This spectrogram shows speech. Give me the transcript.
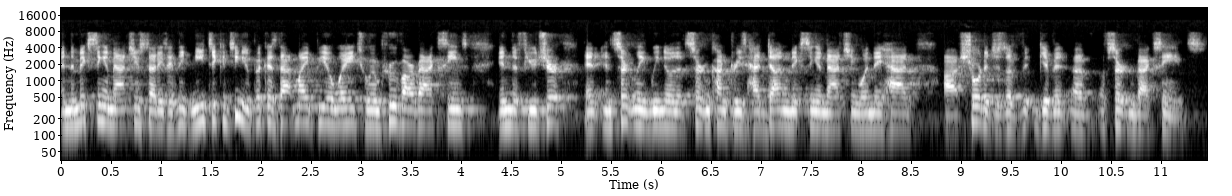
And the mixing and matching matching studies, I think, need to continue because that might be a way to improve our vaccines in the future. And, and certainly, we know that certain countries had done mixing and matching when they had uh, shortages of given of, of certain vaccines.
